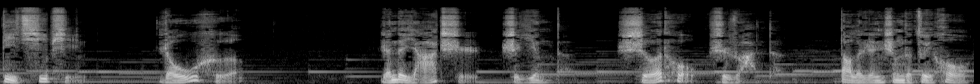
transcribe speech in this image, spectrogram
第七品，柔和。人的牙齿是硬的，舌头是软的。到了人生的最后，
